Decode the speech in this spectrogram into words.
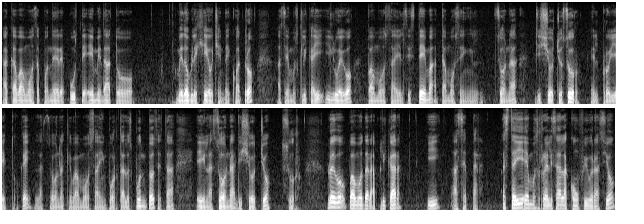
acá vamos a poner utm dato wg84 hacemos clic ahí y luego vamos a el sistema estamos en el zona 18 sur el proyecto ok la zona que vamos a importar los puntos está en la zona 18 sur Luego vamos a dar aplicar y aceptar. Hasta ahí hemos realizado la configuración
